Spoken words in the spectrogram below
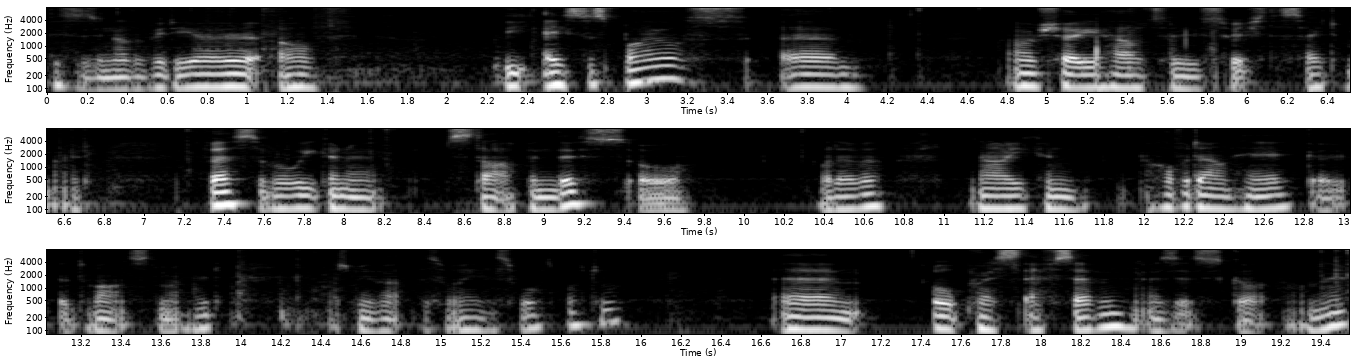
this is another video of the Asus BIOS. Um, I'll show you how to switch the SATA mode. First of all, you're going to start up in this or whatever. Now you can hover down here, go advanced mode. Just move out this way, this water bottle. Um, or press F7 as it's got on there.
